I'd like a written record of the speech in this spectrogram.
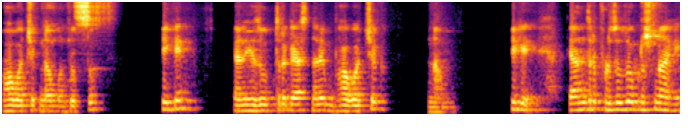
भाववाचक नाम म्हणू शकतो ठीक आहे? आणि ह्याचं उत्तर काय असणार आहे? भाववाचक नाम ठीक आहे? त्यानंतर पुढचा जो प्रश्न आहे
